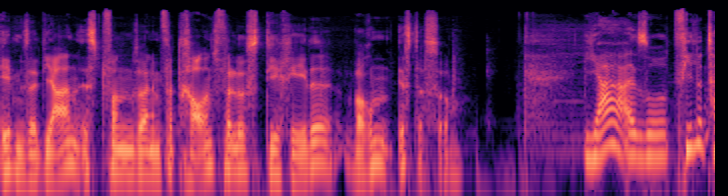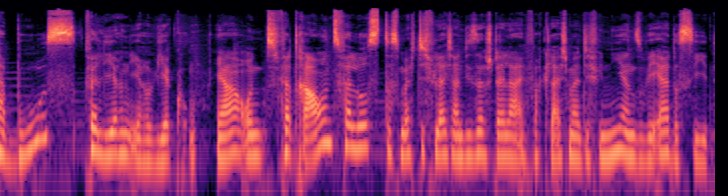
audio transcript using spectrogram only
Eben, seit Jahren ist von so einem Vertrauensverlust die Rede. Warum ist das so? Ja, also viele Tabus verlieren ihre Wirkung. Ja, und Vertrauensverlust, das möchte ich vielleicht an dieser Stelle einfach gleich mal definieren, so wie er das sieht,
